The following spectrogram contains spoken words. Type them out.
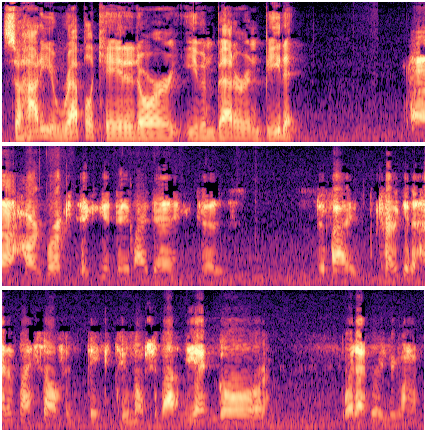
So, how do you replicate it, or even better, and beat it? Uh, hard work, taking it day by day. Because if I try to get ahead of myself and think too much about the end goal or whatever, you're going to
